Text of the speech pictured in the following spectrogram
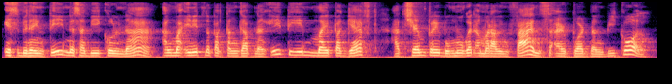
SB19 na sa Bicol na. Ang mainit na pagtanggap ng 18, may pag-gift at syempre bumugad ang maraming fans sa airport ng Bicol.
